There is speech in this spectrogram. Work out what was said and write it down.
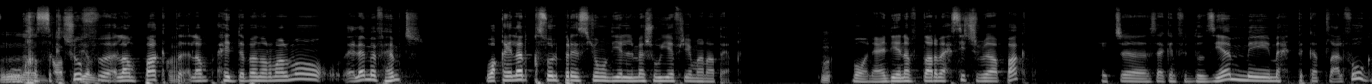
وخاصك تشوف. l'impact. l'imp- حيت دابا normalement على ما فهمت واقيلا نقصوا ال pression ديال الماء شوية في شي مناطق. bon أنا عندي أنا في الدار ما حسيتش ب l'impact حيت ساكن في ال deuxième mais ما حد كطلع الفوق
